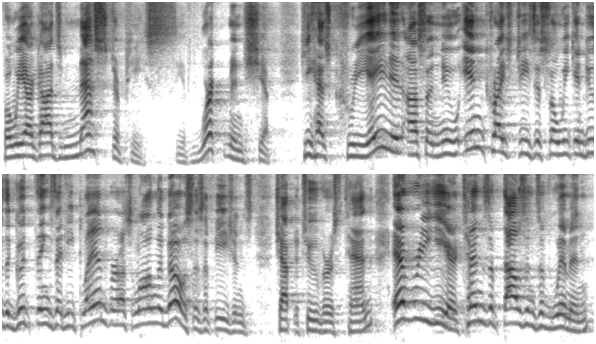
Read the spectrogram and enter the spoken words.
For we are God's masterpiece, workmanship. He has created us anew in Christ Jesus so we can do the good things that He planned for us long ago, says Ephesians chapter 2, verse 10. Every year, tens of thousands of women,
